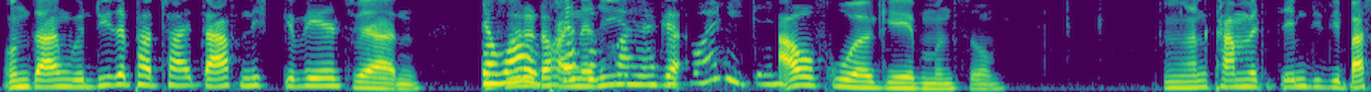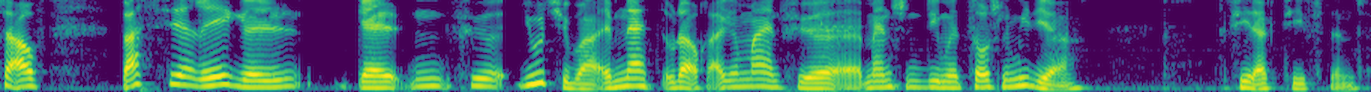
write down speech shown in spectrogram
und sagen würden, diese Partei darf nicht gewählt werden. Das Ja, wow, würde doch eine riesige? Aufruhr geben und so. Und dann kam jetzt eben die Debatte auf, was für Regeln gelten für YouTuber im Netz oder auch allgemein für äh, Menschen, die mit Social Media viel aktiv sind.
